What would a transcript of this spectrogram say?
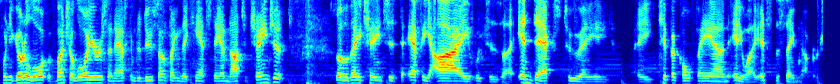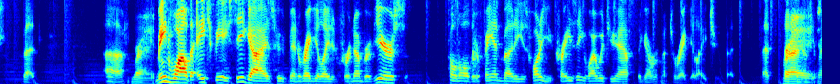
when you go to a bunch of lawyers and ask them to do something, they can't stand not to change it. So they changed it to FEI, which is an index to a a typical fan. Anyway, it's the same numbers, but uh, right. Meanwhile, the HVAC guys who'd been regulated for a number of years told all their fan buddies, "What are you crazy? Why would you ask the government to regulate you?" But that's, that's Right, another side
